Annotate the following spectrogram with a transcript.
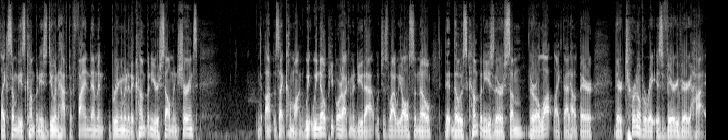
like some of these companies do, and have to find them and bring them into the company or sell them insurance Uh, it's like come on we, we know people are not going to do that which is why we also know that those companies there are some there are a lot like that out there their turnover rate is very very high.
